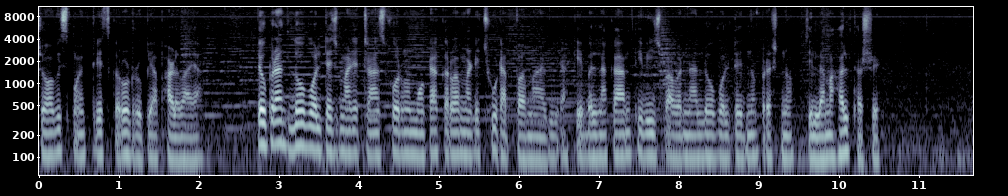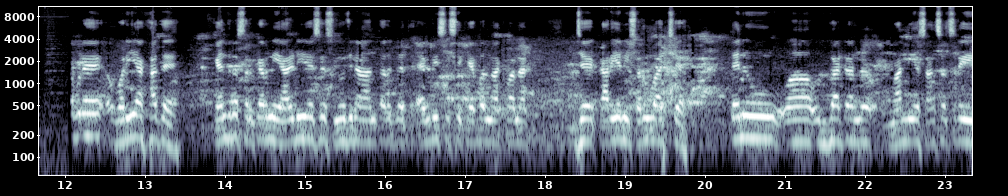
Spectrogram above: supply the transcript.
ચોવીસ પોઈન્ટ ત્રીસ કરોડ રૂપિયા ફાળવાયા. તે ઉપરાંત લો વોલ્ટેજ માટે ટ્રાન્સફોર્મર મોટા કરવા માટે છૂટ આપવામાં આવી. આ કેબલના કામથી વીજ પાવરના લો વોલ્ટેજનો પ્રશ્ન જિલ્લામાં હલ થશે. આપણે વડિયા ખાતે કેન્દ્ર સરકારની આરડીએસએસ યોજના અંતર્ગત એલડીસીસી કેબલ નાખવાના જે કાર્યની શરૂઆત છે, તેનું ઉદ્ઘાટન માનનીય સાંસદ શ્રી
